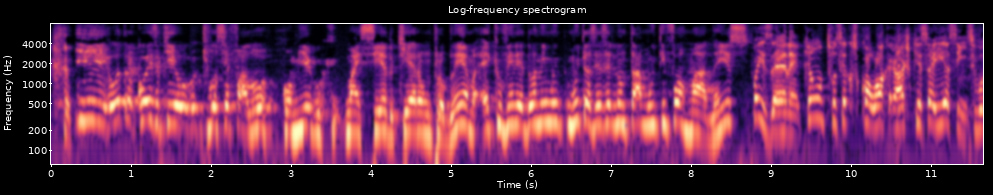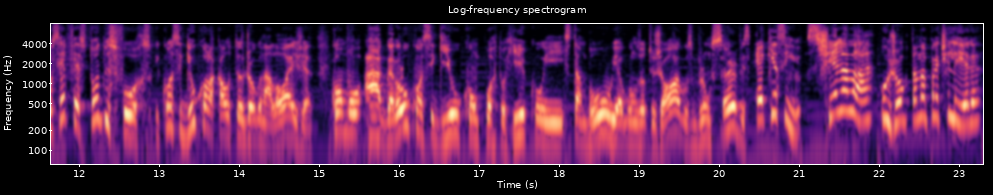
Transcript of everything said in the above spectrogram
e outra coisa que, eu, que você falou comigo mais cedo que era um problema é que o vendedor nem muitas vezes ele não tá muito informado, não é isso? Pois é, né? Porque se você coloca, eu acho que isso aí assim, se você fez todo o esforço e conseguiu colocar o teu jogo na loja, como a Grow conseguiu com Porto Rico e Istambul e alguns outros jogos, Bloom Service, é que assim, chega lá, o jogo tá na prateleira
